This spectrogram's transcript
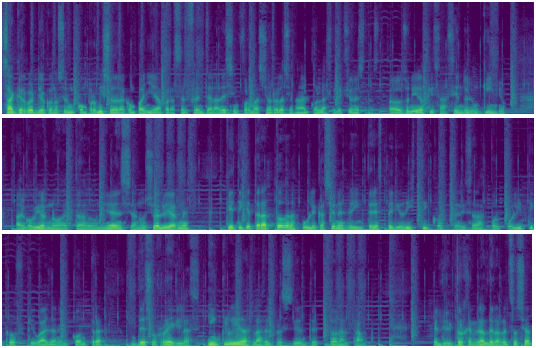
Zuckerberg dio a conocer un compromiso de la compañía para hacer frente a la desinformación relacionada con las elecciones en los Estados Unidos, quizás haciéndole un guiño al gobierno estadounidense. Anunció el viernes que etiquetará todas las publicaciones de interés periodístico realizadas por políticos que vayan en contra de sus reglas, incluidas las del presidente Donald Trump. El director general de la red social,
